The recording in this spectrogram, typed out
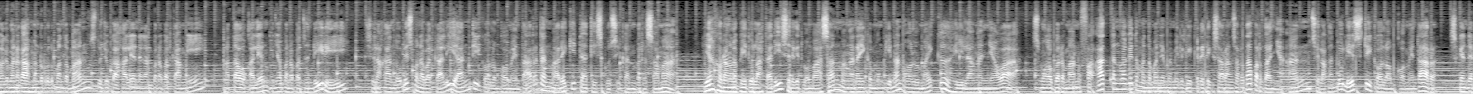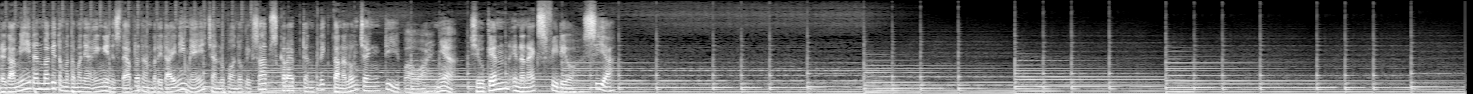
Bagaimanakah menurut teman-teman? Setujukah kalian dengan pendapat kami? Atau kalian punya pendapat sendiri? Silahkan tulis pendapat kalian di kolom komentar dan mari kita diskusikan bersama. Ya kurang lebih itulah tadi sedikit pembahasan mengenai kemungkinan All Might kehilangan nyawa. Semoga bermanfaat dan bagi teman-teman yang memiliki kritik saran serta pertanyaan silahkan tulis di kolom komentar. Sekian dari kami dan bagi teman-teman yang ingin stay update dengan berita anime jangan lupa untuk klik subscribe dan klik tanda lonceng di bawahnya. See you again in the next video. See ya!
